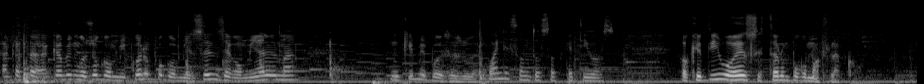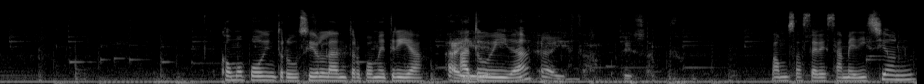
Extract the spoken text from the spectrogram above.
Acá está, acá vengo yo con mi cuerpo, con mi esencia, con mi alma. ¿En qué me puedes ayudar? ¿Cuáles son tus objetivos? Objetivo es estar un poco más flaco. ¿Cómo puedo introducir la antropometría a tu vida? Ahí está, exacto. Vamos a hacer esa medición,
